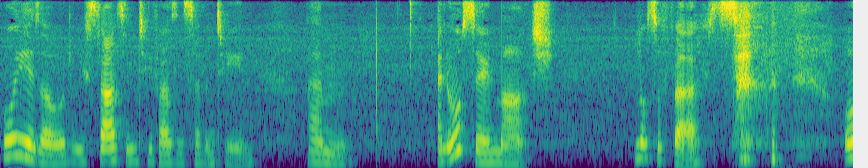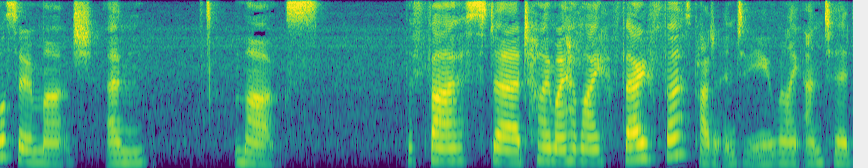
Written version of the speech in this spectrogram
Four years old. We started in 2017. Um, and also in March, lots of firsts. also in March um, marks the first uh, time I had my very first pageant interview when I entered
